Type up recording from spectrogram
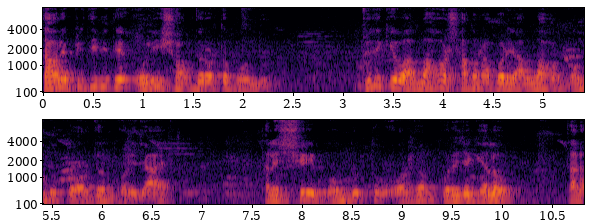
তাহলে পৃথিবীতে অলি শব্দের অর্থ বন্ধু। যদি কেউ আল্লাহর সাধনা করে, আল্লাহর বন্ধুত্ব অর্জন করে যায়, তাহলে সেই বন্ধুত্ব অর্জন করে যে গেল, তাহলে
